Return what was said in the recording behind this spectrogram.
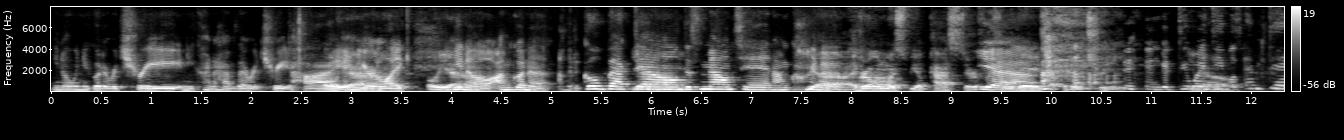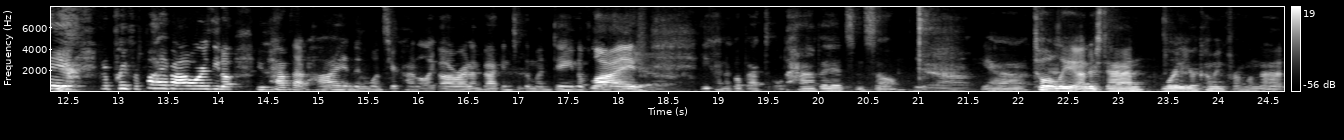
you know when you go to retreat and you kind of have that retreat high Oh, and you're like oh yeah. you know i'm gonna i'm gonna go back down Yeah. this mountain i'm gonna yeah. Everyone wants to be a pastor for Yeah. three days after the retreat. i'm gonna do You my know? devos every day Yeah. i'm gonna pray for five hours you know you have that high and then once you're kind of like all right i'm back into the mundane of life Yeah, you kind of go back to old habits and so yeah. yeah totally understand where you're coming from on that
